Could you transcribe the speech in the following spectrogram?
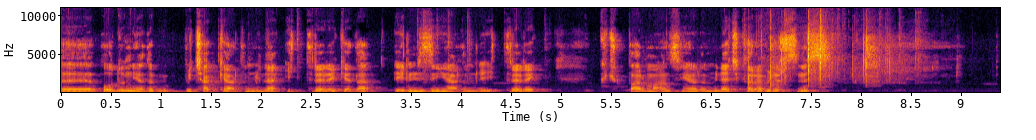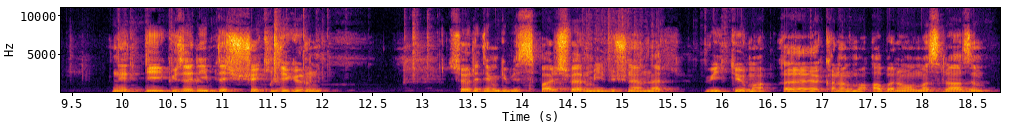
e, odun ya da bıçak yardımıyla ittirerek ya da elinizin yardımıyla ittirerek küçük parmağınızın yardımıyla çıkarabilirsiniz. Netliği, güzelliği bir de şu şekilde görün. Söylediğim gibi sipariş vermeyi düşünenler videoma, e, kanalıma abone olması lazım.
